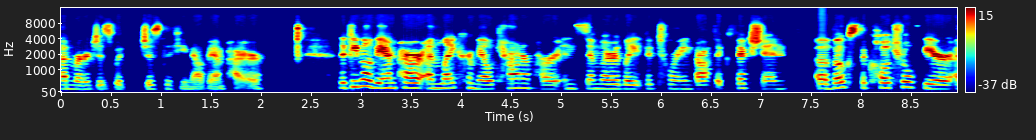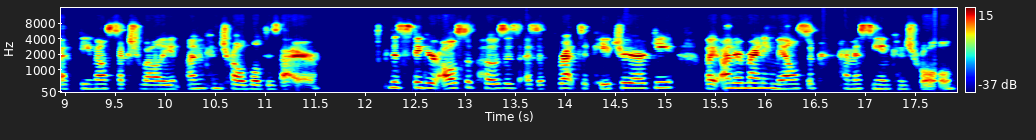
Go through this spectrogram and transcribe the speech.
emerges, which is the female vampire. The female vampire, unlike her male counterpart in similar late Victorian Gothic fiction, evokes the cultural fear of female sexuality and uncontrollable desire. This figure also poses as a threat to patriarchy by undermining male supremacy and control.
